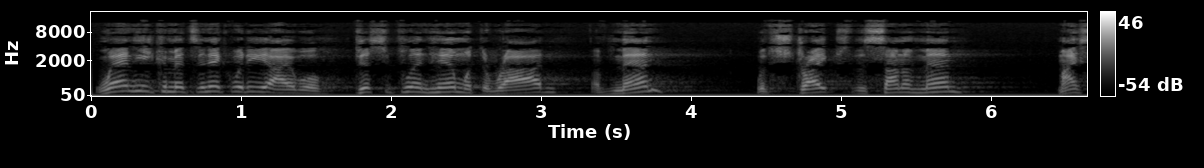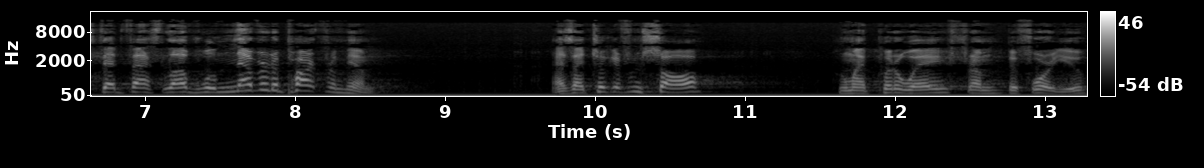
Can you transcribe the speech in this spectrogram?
When he commits iniquity, I will discipline him with the rod of men, with stripes the Son of Men. My steadfast love will never depart from him. As I took it from Saul, whom I put away from before you,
